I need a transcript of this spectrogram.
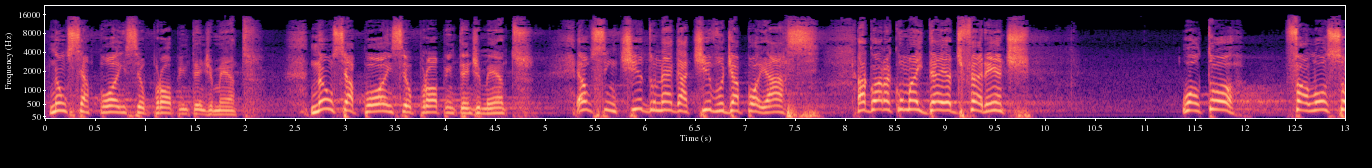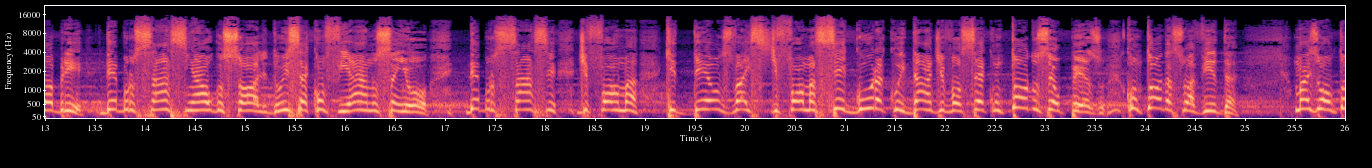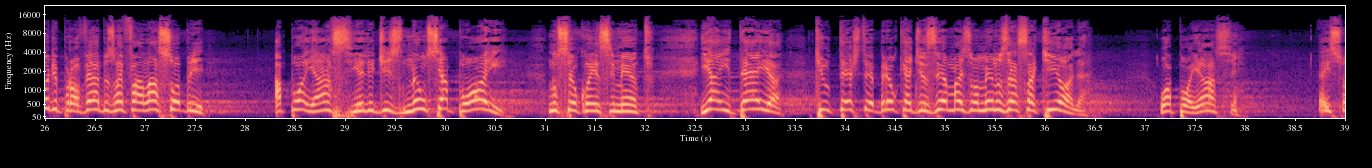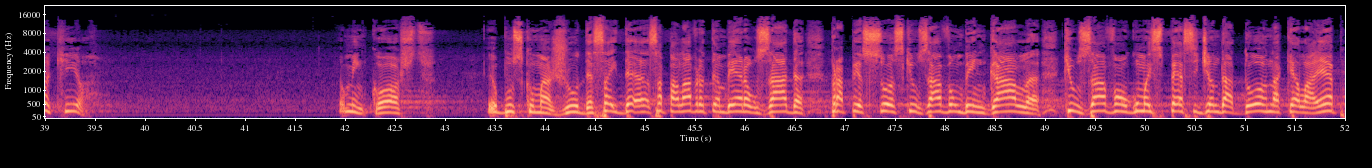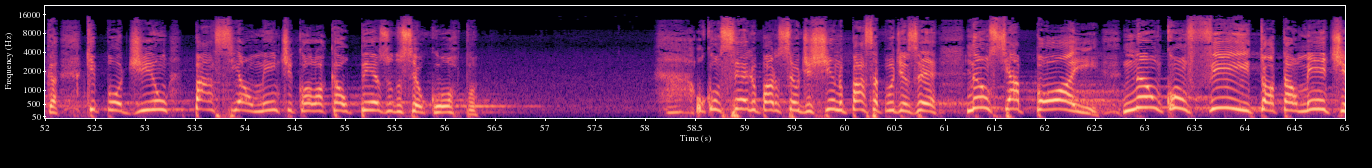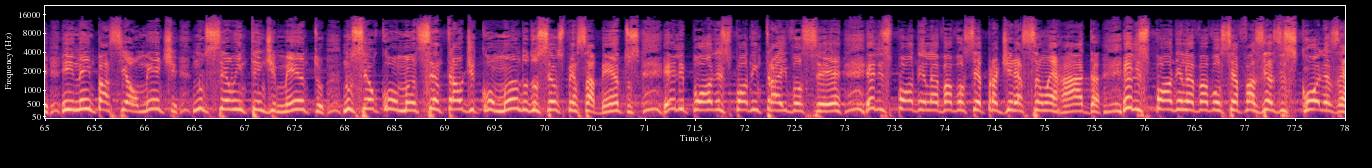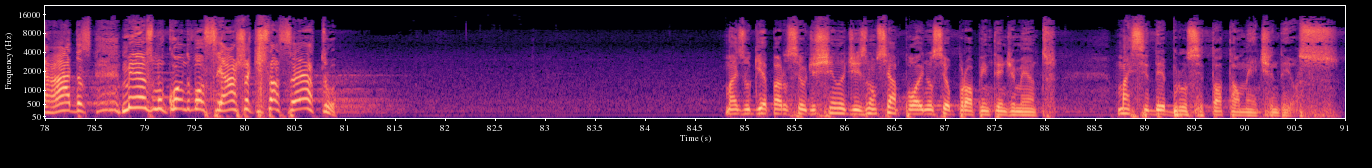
Não se apoie em seu próprio entendimento. Não se apoie em seu próprio entendimento. É o sentido negativo de apoiar-se. Agora, com uma ideia diferente. O autor falou sobre debruçar-se em algo sólido, isso é confiar no Senhor, debruçar-se de forma que Deus vai de forma segura cuidar de você com todo o seu peso, com toda a sua vida. Mas o autor de Provérbios vai falar sobre apoiar-se, ele diz: não se apoie no seu conhecimento. E a ideia que o texto hebreu quer dizer é mais ou menos essa aqui, olha. O apoiar-se é isso aqui, ó. Eu me encosto, eu busco uma ajuda. Essa ideia, essa palavra também era usada para pessoas que usavam bengala, que usavam alguma espécie de andador naquela época, que podiam parcialmente colocar o peso do seu corpo. O conselho para o seu destino passa por dizer: não se apoie, não confie totalmente e nem parcialmente no seu entendimento, no seu comando, central de comando dos seus pensamentos. Ele pode, eles podem trair você, eles podem levar você para a direção errada, eles podem levar você a fazer as escolhas erradas, mesmo quando você acha que está certo. Mas o guia para o seu destino diz: não se apoie no seu próprio entendimento, mas se debruce totalmente em Deus.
